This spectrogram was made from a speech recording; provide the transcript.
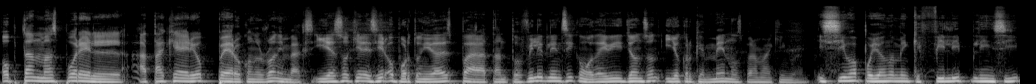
optan más por el ataque aéreo, pero con los running backs. Y eso quiere decir oportunidades para tanto Philip Lindsay como David Johnson, y yo creo que menos para Mark Ingram. Y sigo apoyándome en que Philip Lindsay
